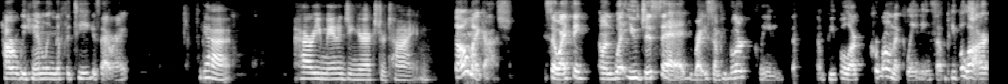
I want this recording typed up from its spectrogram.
how are we handling the fatigue? Is that right? Yeah. How are you managing your extra time? Oh my gosh so I think on what you just said, right? Some people are cleaning, some people are corona cleaning, some people are,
